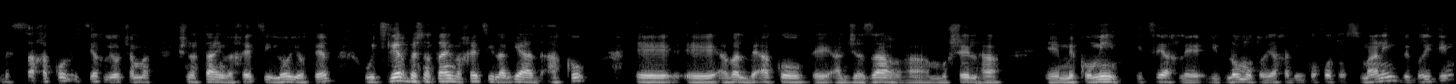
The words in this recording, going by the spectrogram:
בסך הכל הצליח להיות שם שנתיים וחצי, לא יותר. הוא הצליח בשנתיים וחצי להגיע עד עכו, אבל בעכו אל-ג'זאר, המושל המקומי, הצליח לבלום אותו יחד עם כוחות אוסמאנים ובריטים,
